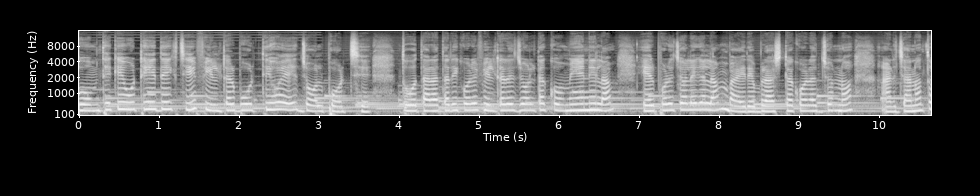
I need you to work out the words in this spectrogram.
ঘুম থেকে উঠেই দেখছি ফিল্টার ভর্তি হয়ে জল পড়ছে। তো তাড়াতাড়ি করে ফিল্টারের জলটা কমিয়ে নিলাম। এরপরে চলে গেলাম বাইরে ব্রাশটা করার জন্য। আর জানো তো,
